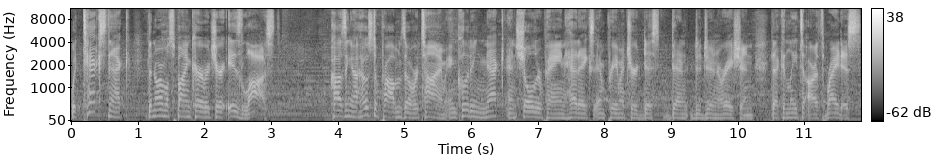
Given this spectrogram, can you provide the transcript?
With text neck, the normal spine curvature is lost, causing a host of problems over time, including neck and shoulder pain, headaches, and premature disc de- degeneration that can lead to arthritis,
